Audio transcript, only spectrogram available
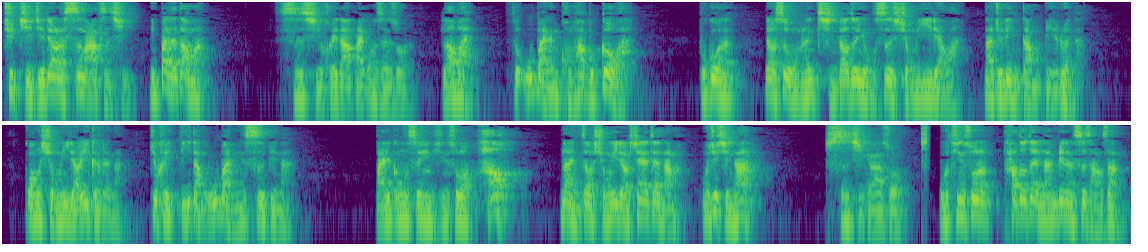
去解决掉那司马子期，你办得到吗？”石启回答白公生说：“老板，这五百人恐怕不够啊。不过呢，要是我们能请到这勇士熊医疗啊，那就另当别论了。光熊医疗一个人啊，就可以抵挡五百名士兵啊。”白公生一听说，好，那你知道熊医疗现在在哪吗？我去请他。石启跟他说：“我听说了，他都在南边的市场上。”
